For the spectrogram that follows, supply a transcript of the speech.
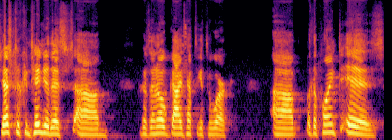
just to continue this, um, because I know guys have to get to work. Uh, but the point is,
